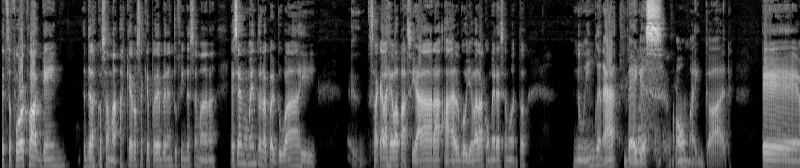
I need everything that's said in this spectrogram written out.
it's a 4 o'clock game. Es de las cosas más asquerosas que puedes ver en tu fin de semana. Es el momento en el cual tú vas y eh, saca a la jeva a pasear, a algo, llévala a comer a ese momento. New England at Vegas. Oh my God. Eh,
